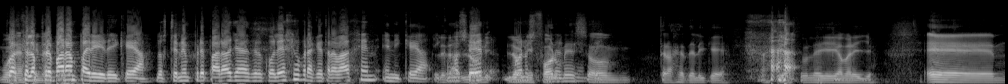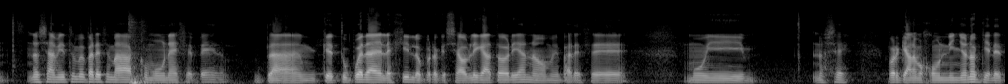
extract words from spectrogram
Pues que los preparan para ir a Ikea. Los tienen preparados ya desde el colegio para que trabajen en Ikea. Y lo- los uniformes son trajes del Ikea, así azules y amarillos. Eh, no sé, a mí esto me parece más como una FP, ¿no? En plan, que tú puedas elegirlo, pero que sea obligatoria no me parece muy, no sé, Porque a lo mejor un niño no quiere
